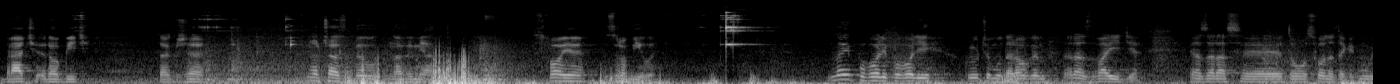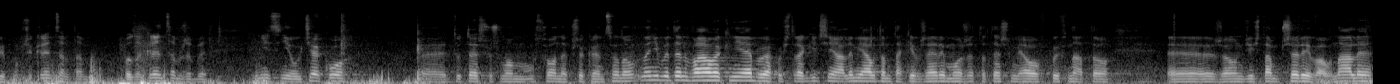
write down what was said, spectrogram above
brać, robić. Także no czas był na wymianę. Swoje zrobiły. No i powoli, powoli kluczem udarowym raz, dwa idzie. Ja zaraz e, tą osłonę, tak jak mówię, poprzykręcam tam, pozakręcam, żeby nic nie uciekło. E, tu też już mam osłonę przykręconą. No niby ten wałek nie był jakoś tragicznie, ale miał tam takie wrzery, może to też miało wpływ na to, e, że on gdzieś tam przerywał. No ale,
